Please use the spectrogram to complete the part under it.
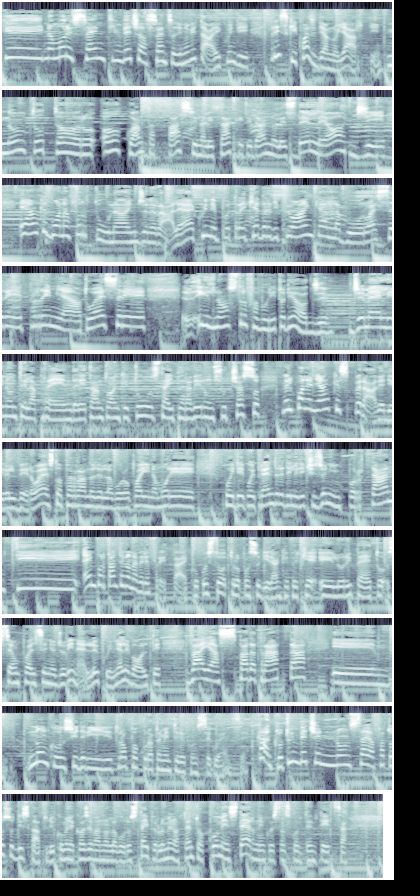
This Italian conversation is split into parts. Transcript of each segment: che in amore senti invece assenza di novità e quindi rischi quasi di annoiarti. Non tu, Toro, oh quanta passionalità che ti danno le stelle oggi e anche buona fortuna in generale, eh? quindi potrai chiedere di più anche al lavoro, essere premiato, essere eh, il nostro favorito di oggi. Gemelli non te la prendere, tanto anche tu stai per avere un successo nel quale neanche speravi a dire il vero, eh? sto parlando del lavoro, poi in amore puoi, puoi prendere delle decisioni importanti, è importante non avere fretta, ecco questo te lo posso dire anche perché, e lo ripeto, sei un po' il segno giovinello e quindi alle volte vai a spada tratta e mm, non consideri troppo accuratamente le conseguenze. Cancro, tu invece non sei affatto soddisfatto di come le cose vanno al lavoro, stai perlomeno attento a come esterno in questa scontentezza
